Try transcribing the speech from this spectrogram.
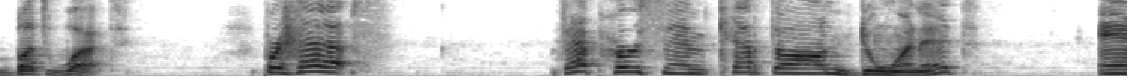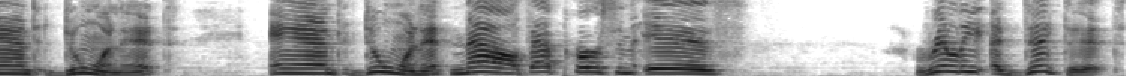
But what? Perhaps that person kept on doing it and doing it and doing it. Now that person is really addicted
